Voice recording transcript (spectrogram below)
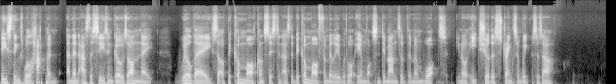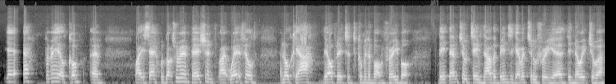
these things will happen, and then as the season goes on, Nate, will they sort of become more consistent as they become more familiar with what Ian Watson demands of them and what you know each other's strengths and weaknesses are? Yeah, for me it'll come. Um, like you said, we've got to remain patient. Like Wakefield and Hull KR, they all to come in the bottom three, but they, them two teams now they've been together two, three years. They know each other.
